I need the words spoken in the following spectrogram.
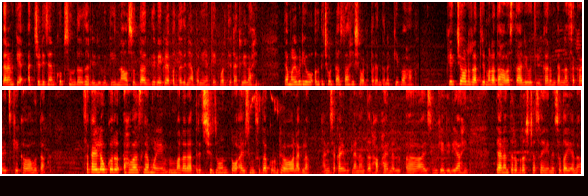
कारण की आजची डिझाईन खूप सुंदर झालेली होती. नावसुद्धा अगदी वेगळ्या पद्धतीने आपण या केकवरती टाकलेलं आहे. त्यामुळे व्हिडिओ अगदी छोटासा आहे शेवटपर्यंत नक्की पहा. केकची ऑर्डर रात्री मला दहा वाजता आली होती कारण त्यांना सकाळीच केक हवा होता. सकाळी लवकर हवा असल्यामुळे मला रात्रीच शिजवून तो आयसिंगसुद्धा करून ठेवावा लागला आणि सकाळी उठल्यानंतर हा फायनल आयसिंग केलेली आहे. त्यानंतर ब्रशच्या सहाय्याने सुद्धा याला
